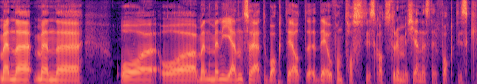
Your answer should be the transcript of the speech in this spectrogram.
Men, eh, men eh, og, og, men, men, igjen så er jeg tilbake til at det er jo fantastisk at strømmetjenester faktisk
